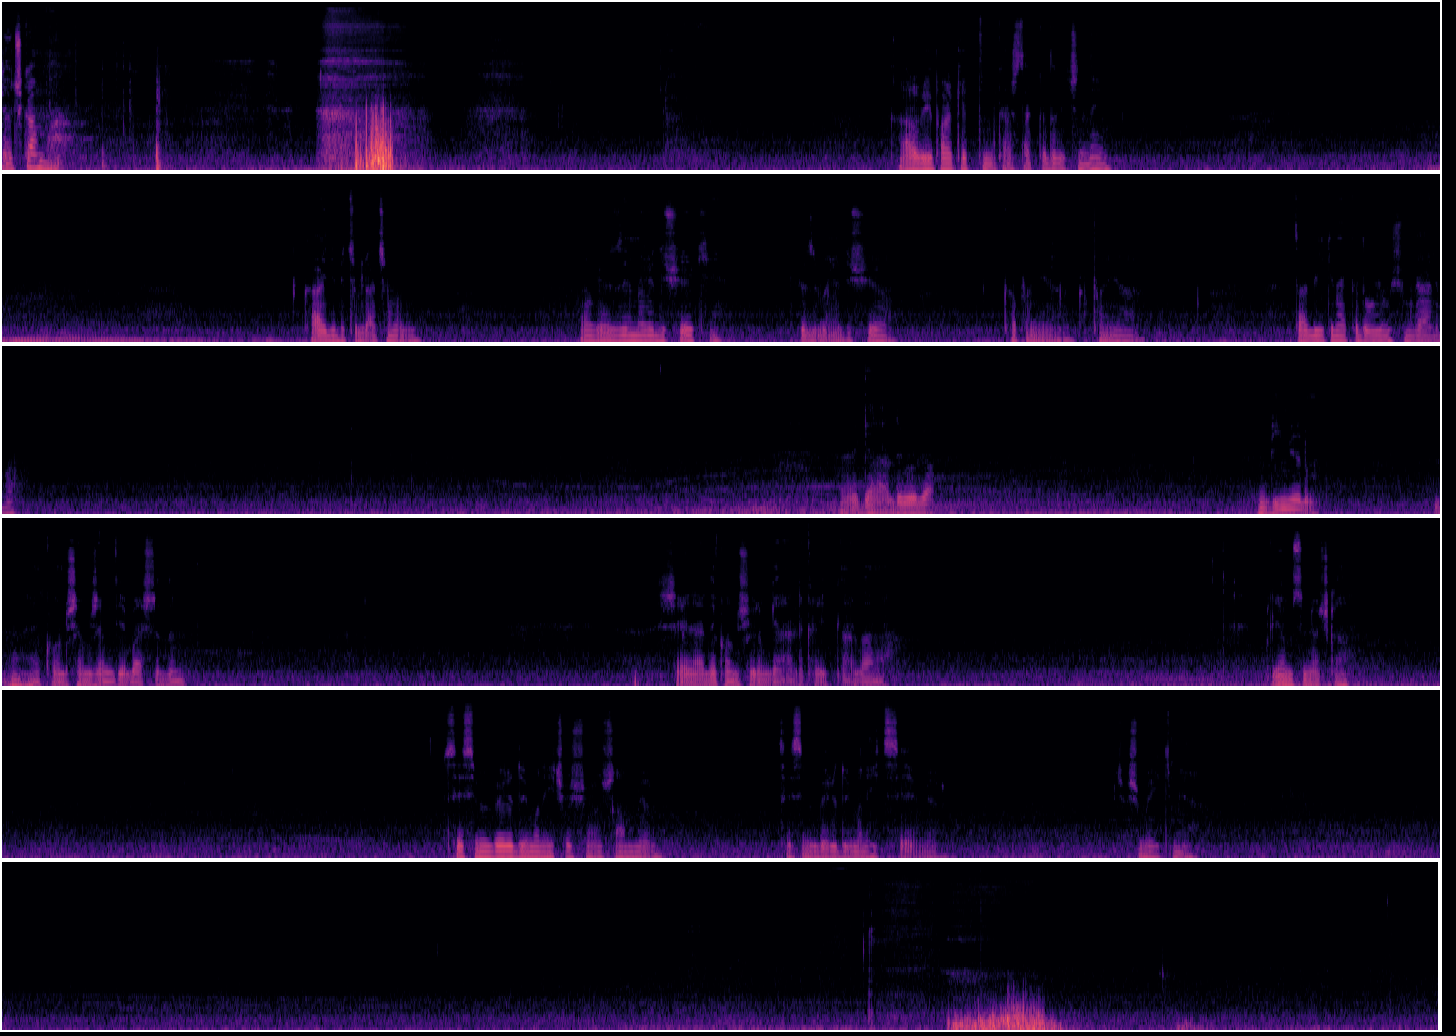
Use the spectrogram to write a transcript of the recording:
Kloçkam mı? Arabayı park ettim. Kaç dakikadır içindeyim. Kaydı bir türlü açamadım. Ama gözlerim öyle düşüyor ki. Gözüm öyle düşüyor. Kapanıyor, kapanıyor. Tabii iki dakikada uyumuşum galiba. Genelde böyle bilmiyorum Ee, konuşamayacağım diye başladım. Şeylerde konuşuyorum genelde kayıtlarda ama biliyor musun Loçka? Sesimi böyle duymanı hiç hoşlanmıyorum. Sesimi böyle duymanı hiç sevmiyorum. Hoşuma gitmiyor.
